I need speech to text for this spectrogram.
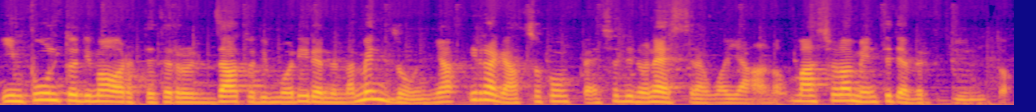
In punto di morte, terrorizzato di morire nella menzogna, il ragazzo confessa di non essere hawaiano, ma solamente di aver finto.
